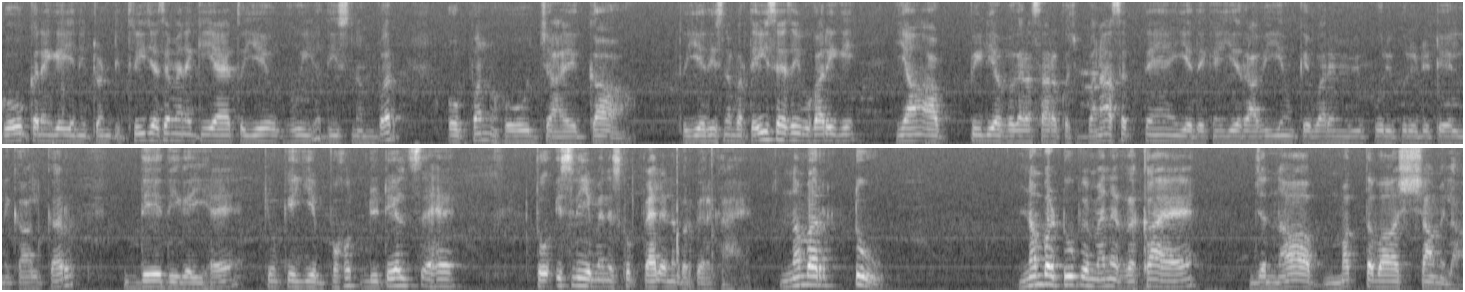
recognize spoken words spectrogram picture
गो करेंगे, यानी ट्वेंटी थ्री जैसे मैंने किया है तो ये वही हदीस नंबर ओपन हो जाएगा। तो ये हदीस नंबर तेईस है सही बुखारी की। यहाँ आप पीडीएफ वगैरह सारा कुछ बना सकते हैं। ये देखें, ये रावियों के बारे में भी पूरी पूरी डिटेल निकाल कर दे दी गई है, क्योंकि ये बहुत डिटेल्स है तो इसलिए मैंने इसको पहले नंबर पे रखा है। नंबर टू। नंबर टू पे मैंने रखा है जनाब मकतबा शामिला।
